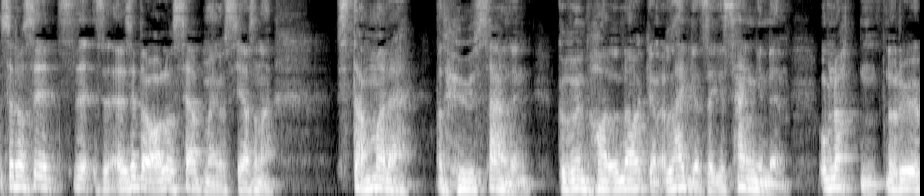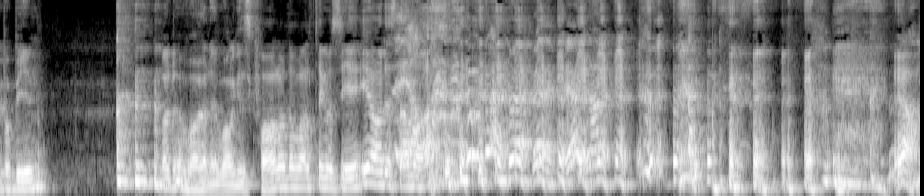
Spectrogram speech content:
Så da sitter, alle og ser på meg og sier sånn Stemmer det at huseieren din går rundt halvnaken og legger seg i sengen din om natten når du er på byen? Og da var jo det valgets kval, og da valgte jeg å si ja, det stemmer. Ja,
